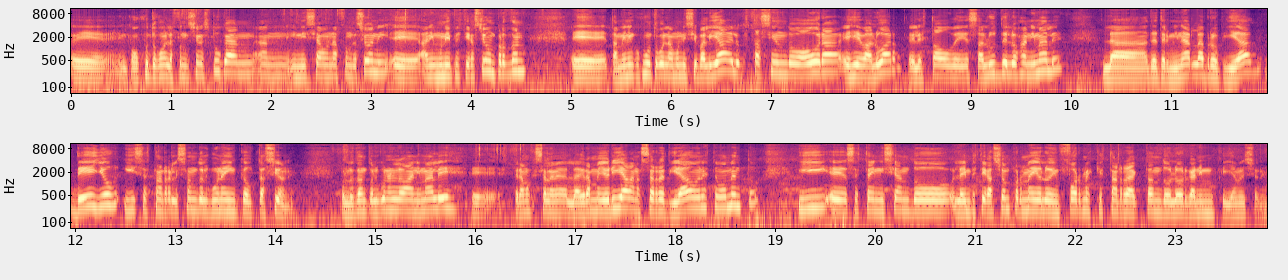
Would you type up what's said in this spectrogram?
eh, en conjunto con la Fundación Estuca, han, iniciado una fundación, eh, una investigación, perdón, eh, también en conjunto con la municipalidad. Y lo que está haciendo ahora es evaluar el estado de salud de los animales, la, determinar la propiedad de ellos y se están realizando algunas incautaciones. Por lo tanto, algunos de los animales, eh, esperamos que sea la, gran mayoría, van a ser retirados en este momento y eh, se está iniciando la investigación por medio de los informes que están redactando los organismos que ya mencioné.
